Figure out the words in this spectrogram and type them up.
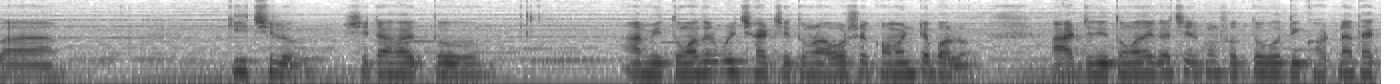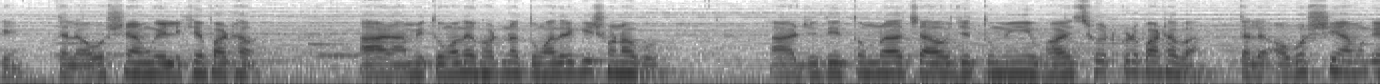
বা কী ছিল? সেটা হয়তো আমি তোমাদের উপরই ছাড়ছি, তোমরা অবশ্যই কমেন্টে বলো। আর যদি তোমাদের কাছে এরকম সত্যভৌতিক ঘটনা থাকে, তাহলে অবশ্যই আমাকে লিখে পাঠাও। আর আমি তোমাদের ঘটনা তোমাদেরকেই শোনাবো। আর যদি তোমরা চাও যে তুমি ভয়েস রেকর্ড করে পাঠাবা, তাহলে অবশ্যই আমাকে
